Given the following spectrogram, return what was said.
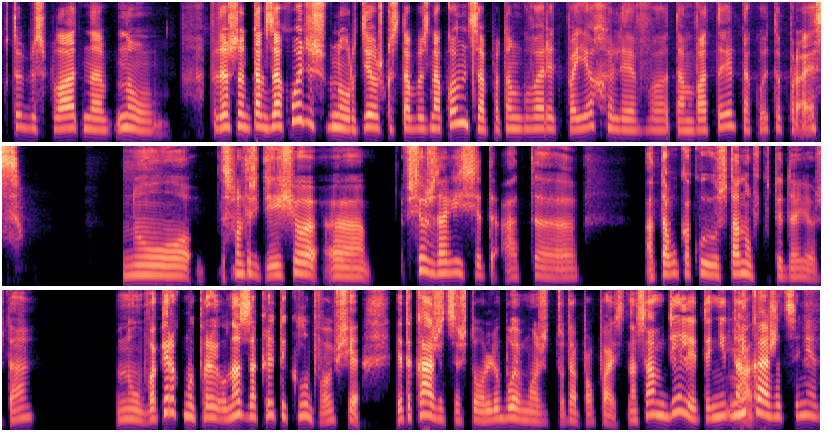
кто бесплатно? Ну, потому что так заходишь в НУР, девушка с тобой знакомится, а потом говорит, поехали в, там, в отель, такой-то прайс. Ну, смотрите, еще все же зависит от, э, от того, какую установку ты даешь, да? Ну, во-первых, мы про... у нас закрытый клуб вообще. Это кажется, что любой может туда попасть. На самом деле это не Не так. кажется, нет.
